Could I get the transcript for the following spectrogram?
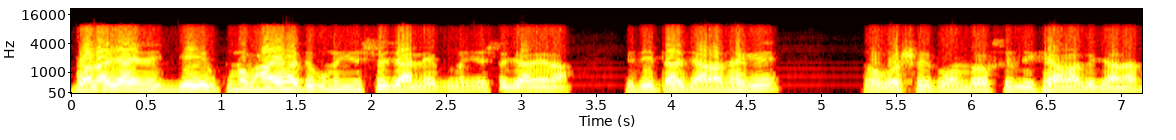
বলা যায় যে কোনো ভাই হয়তো কোনো জিনিসটা জানে, কোনো জিনিসটা জানে না। যদি তার জানা থাকে, তো অবশ্যই কমেন্ট বক্সে লিখে আমাকে জানান,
